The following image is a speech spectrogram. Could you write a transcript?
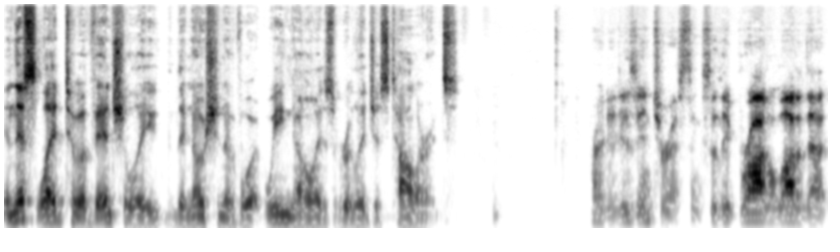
And this led to eventually the notion of what we know as religious tolerance. Right, it is interesting. So they brought a lot of that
